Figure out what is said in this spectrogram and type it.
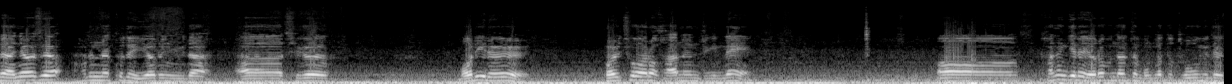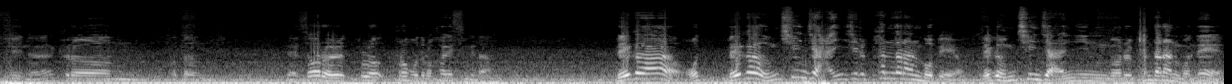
네, 안녕하세요. 하룬레코드 이하룬입니다. 아, 지금 머리를 벌초하러 가는 중인데, 어, 가는 길에 여러분들한테 뭔가 또 도움이 될 수 있는 그런 어떤, 네, 썰을 풀어, 풀어보도록 하겠습니다. 내가, 어, 내가 음치인지 아닌지를 판단하는 법이에요. 내가 음치인지 아닌 거를 판단하는 건데,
